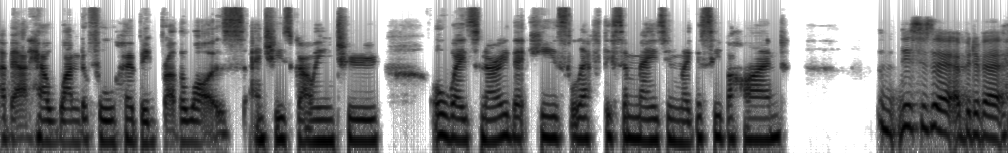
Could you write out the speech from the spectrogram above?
about how wonderful her big brother was. And she's going to always know that he's left this amazing legacy behind. This is a, a bit of a,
